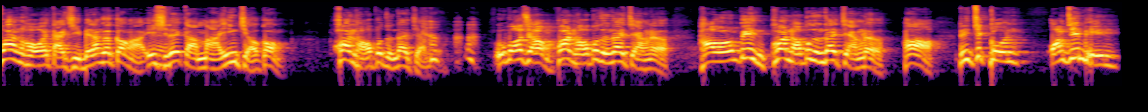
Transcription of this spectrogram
换候的代志别啷个讲啊，伊是咧甲马英九讲，换候不准再讲了。吴伯雄，换候不准再讲了。郝文斌，换候不准再讲了。哈，你这军王金平，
